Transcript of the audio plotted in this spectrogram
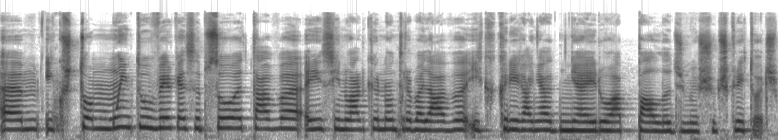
um, e custou-me muito ver que essa pessoa estava a insinuar que eu não trabalhava e que queria ganhar dinheiro à pala dos meus subscritores.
